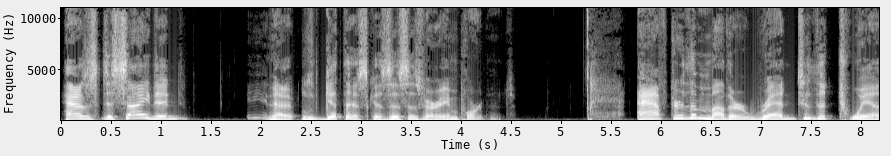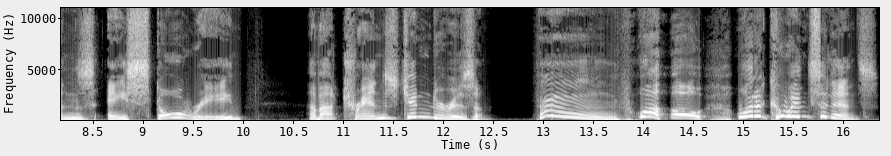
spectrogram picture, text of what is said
has decided. Now, get this because this is very important. After the mother read to the twins a story about transgenderism. Hmm, whoa, what a coincidence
